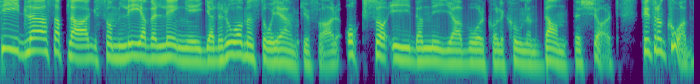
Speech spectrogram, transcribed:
Tidlösa plagg som lever länge i garderoben står ju MQ för. Också i den nya vårkollektionen Dante Shirt. Finns det någon kod?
